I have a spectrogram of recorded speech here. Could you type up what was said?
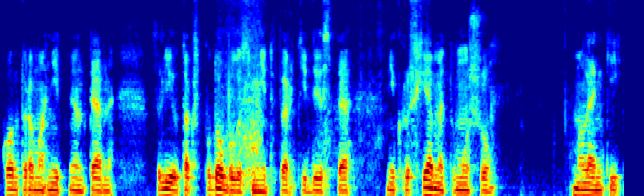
контура магнітної антени. Взагалі так сподобалось мені тепер ті ДСП мікросхеми, тому що маленький,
